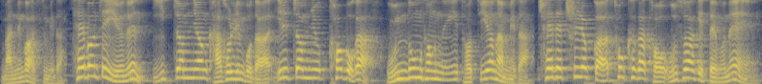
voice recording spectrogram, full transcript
맞는 것 같습니다. 세 번째 이유는 2.0 가솔린보다 1.6 터보가 운동 성능이 더 뛰어납니다. 최대 출력과 토크가 더 우수하기 때문에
